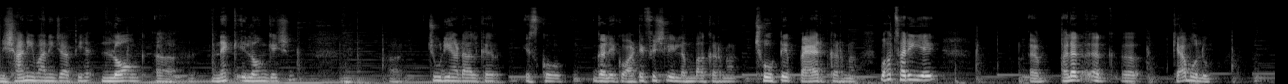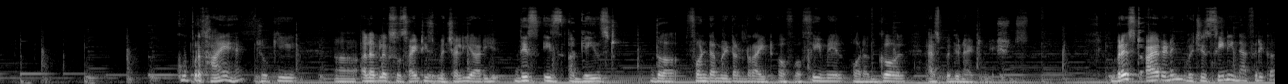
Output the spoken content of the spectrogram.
निशानी मानी जाती है। लॉन्ग नेक इलोंगेशन चूड़ियाँ डालकर इसको गले को आर्टिफिशियली लंबा करना, छोटे पैर करना। बहुत सारी ये अलग अलग क्या बोलूँ? कुप्रथाएँ हैं जो कि अलग अलग सोसाइटीज में चली आ रही हैं। This is against the fundamental right of a female और a girl as per United Nations breast ironing which is seen in Africa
